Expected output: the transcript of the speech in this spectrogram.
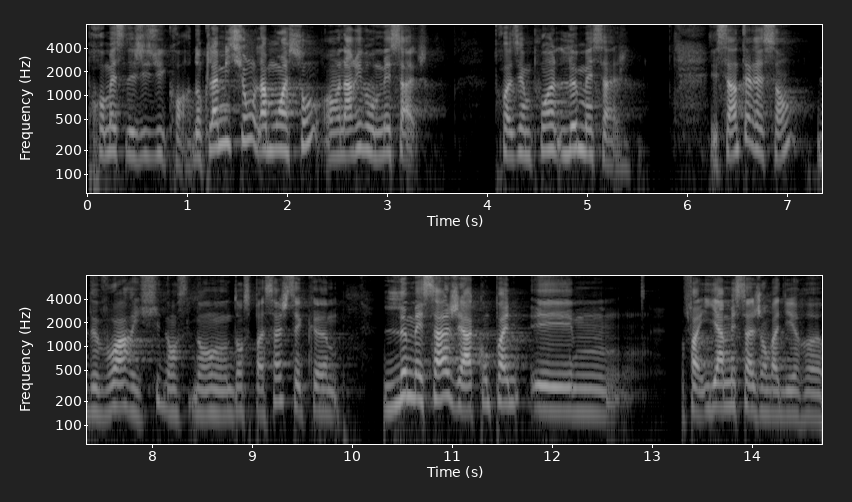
Promesse de Jésus y croire. Donc la mission, la moisson, on arrive au message. Troisième point, le message. Et c'est intéressant de voir ici dans, ce passage, c'est que le message est accompagné. Hum, enfin, il y a un message, on va dire, euh,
